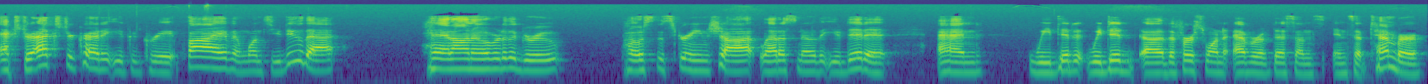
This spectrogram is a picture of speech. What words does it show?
extra, extra credit. You could create five. And once you do that, head on over to the group, post the screenshot, let us know that you did it. And we did it. We did uh, the first one ever of this on in September,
